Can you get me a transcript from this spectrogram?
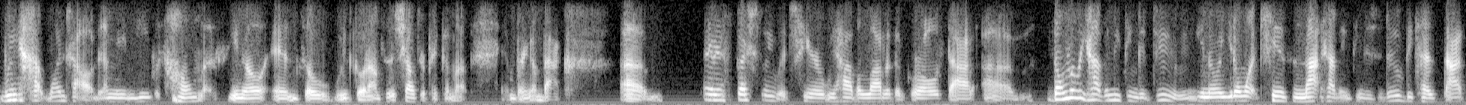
we had one child. I mean, he was homeless, you know, and so we'd go down to the shelter, pick him up, and bring him back. Um, and especially with cheer, we have a lot of the girls that um, don't really have anything to do. You know, you don't want kids not having things to do because that's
